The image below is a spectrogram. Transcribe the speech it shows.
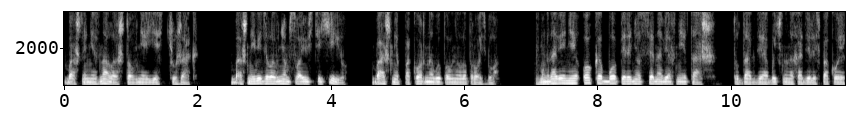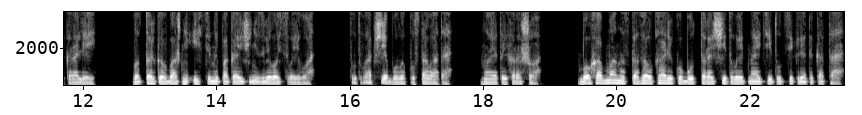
Башня не знала, что в ней есть чужак. Башня видела в нем свою стихию. Башня покорно выполнила просьбу. В мгновение ока Бо перенесся на верхний этаж, туда, где обычно находились покои королей. Вот только в башне истины пока еще не завелось своего. Тут вообще было пустовато. Но это и хорошо. Бог обмана сказал Карику, будто рассчитывает найти тут секреты кота.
